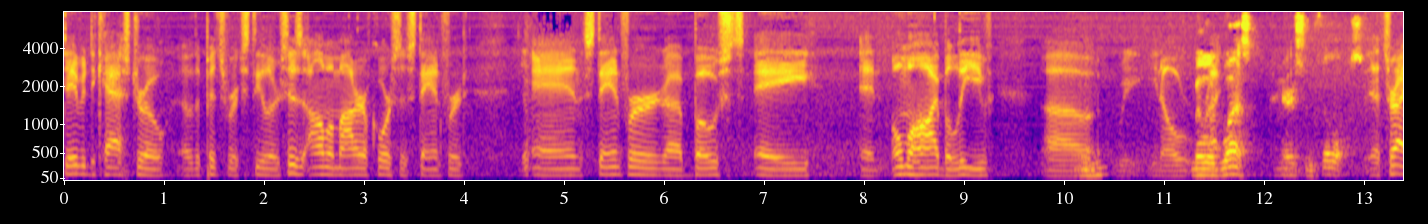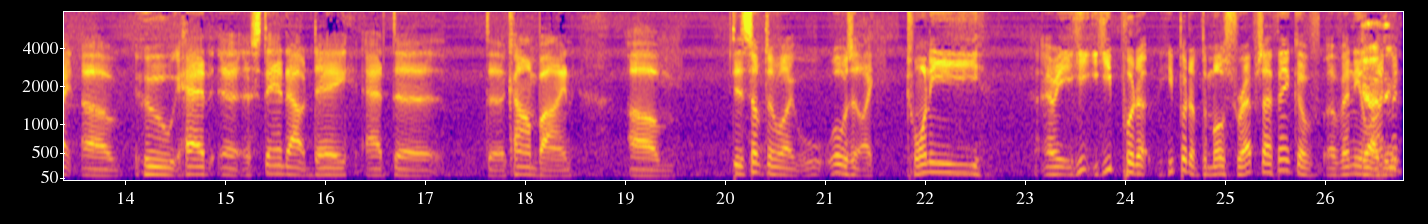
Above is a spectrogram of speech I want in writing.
David DeCastro of the Pittsburgh Steelers. His alma mater, of course, is Stanford, and Stanford uh, boasts a an Omaha, I believe. Uh, we, you know, Millard West, Harrison Phillips. That's right. Uh, who had a, a standout day at the the combine? Um, did something like what was it like twenty? I mean, he, he put up he put up the most reps I think of, of any Yeah, lineman,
